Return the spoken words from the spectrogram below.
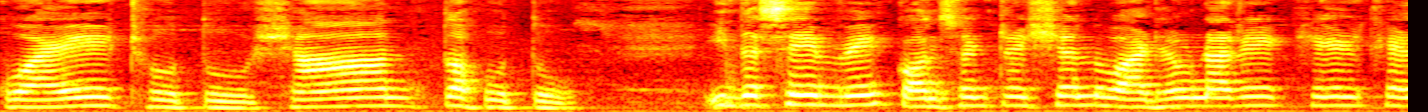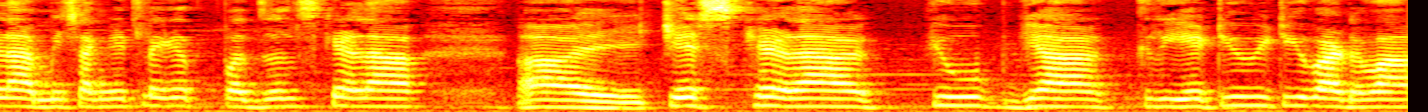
क्वाएट होतो शांत होतो. In the same way concentration वाढवणारे खेळ खेळा. मी सांगितलं पझल्स खेळा चेस खेळा क्यूब घ्या क्रिएटिव्हिटी वाढवा.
